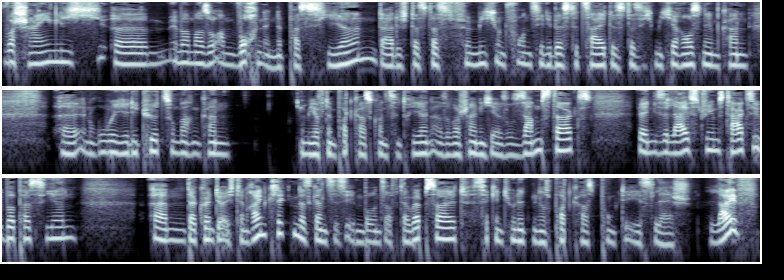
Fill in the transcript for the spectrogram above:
wahrscheinlich ähm, immer mal so am Wochenende passieren, dadurch, dass das für mich und für uns hier die beste Zeit ist, dass ich mich hier rausnehmen kann, äh, in Ruhe hier die Tür zumachen kann mich auf den Podcast konzentrieren. Also wahrscheinlich eher so samstags werden diese Livestreams tagsüber passieren. Ähm, da könnt ihr euch dann reinklicken. Das Ganze ist eben bei uns auf der Website secondunit-podcast.de slash live.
